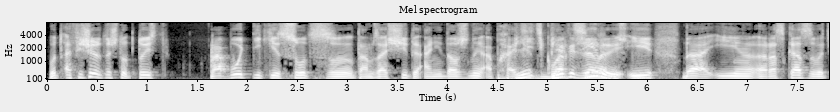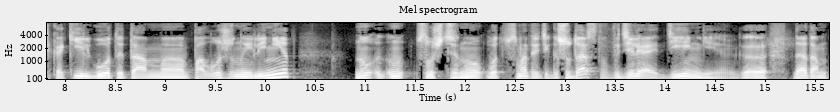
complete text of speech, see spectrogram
Вот афишируют это что? То есть работники соцзащиты, они должны обходить Бег, квартиры и, да, и рассказывать, какие льготы там э, положены или нет. Ну, ну, слушайте, ну вот смотрите, государство выделяет деньги, э, да, там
